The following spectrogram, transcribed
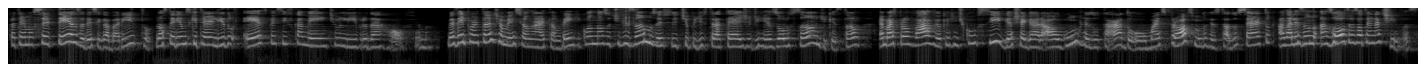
para termos certeza desse gabarito, nós teríamos que ter lido especificamente o livro da Hoffman. Mas é importante eu mencionar também que quando nós utilizamos esse tipo de estratégia de resolução de questão, é mais provável que a gente consiga chegar a algum resultado ou mais próximo do resultado certo, analisando as outras alternativas,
